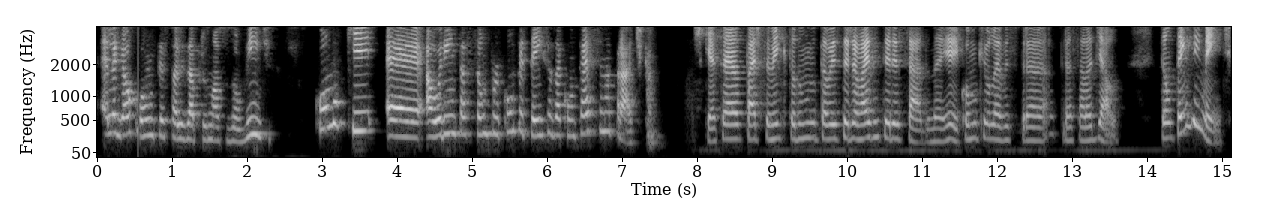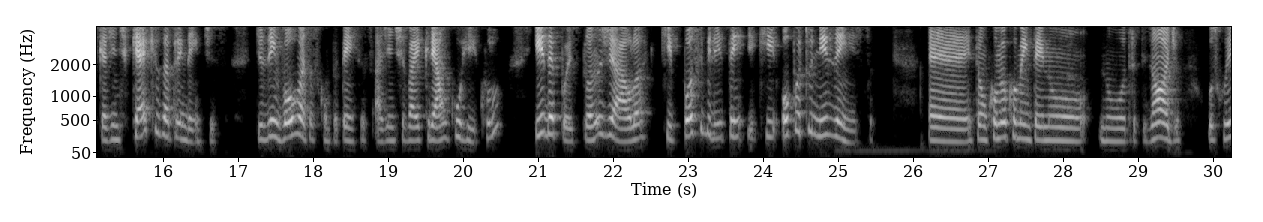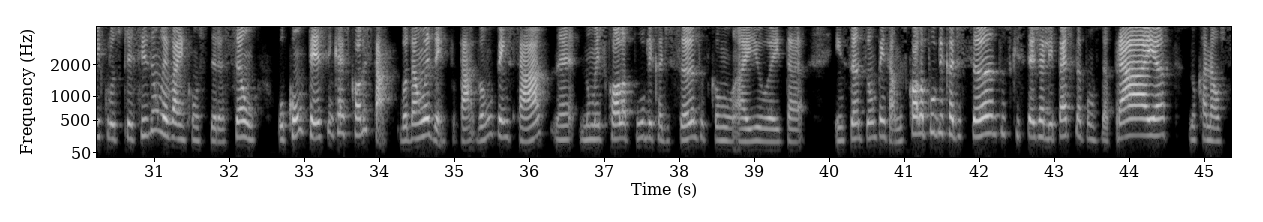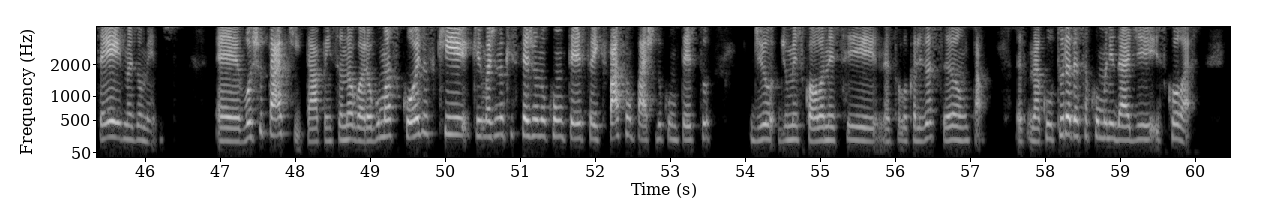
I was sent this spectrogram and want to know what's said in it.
é legal contextualizar para os nossos ouvintes como que é, a orientação por competências acontece na prática. Acho que essa é a parte também que todo mundo talvez esteja mais interessado, né? E aí, como que eu levo isso para a sala de aula? Então, tendo em mente que a gente quer que os aprendentes desenvolvam essas competências, a gente vai criar um currículo e depois planos de aula que possibilitem e que oportunizem isso. É, então, como eu comentei no, no outro episódio, os currículos precisam levar em consideração o contexto em que a escola está. Vou dar um exemplo, tá? Vamos pensar né, numa escola pública de Santos, como a UA está em Santos, vamos pensar uma escola pública de Santos que esteja ali perto da ponta da praia, no canal 6, mais ou menos. É, vou chutar aqui, tá? Pensando agora, algumas coisas que, que imagino que estejam no contexto aí, que façam parte do contexto de, de uma escola nesse, nessa localização tal, na cultura dessa comunidade escolar.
